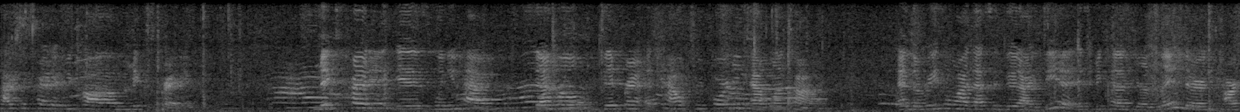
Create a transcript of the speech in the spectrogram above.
types of credit we call mixed credit. Mixed credit is when you have several different accounts reporting at one time. And the reason why that's a good idea is because your lenders are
